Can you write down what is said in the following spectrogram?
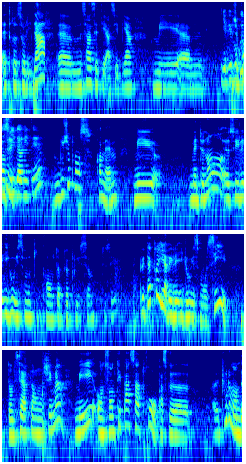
être solidaire, euh, ça c'était assez bien. Mais Il y avait beaucoup de solidarité je pense quand même. Mais euh, maintenant, euh, c'est l'égoïsme qui compte un peu plus. hein, tu sais. Peut-être il y avait l'égoïsme aussi dans certains schémas, mais on ne sentait pas ça trop parce que euh, tout le monde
